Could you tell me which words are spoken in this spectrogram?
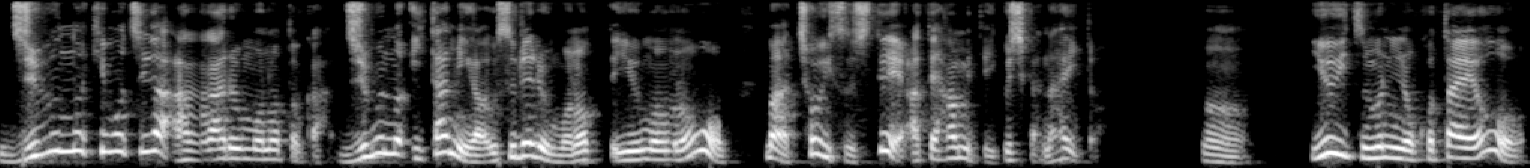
自分の気持ちが上がるものとか自分の痛みが薄れるものっていうものを、まあ、チョイスして当てはめていくしかないと。うん、唯一無二の答えを、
